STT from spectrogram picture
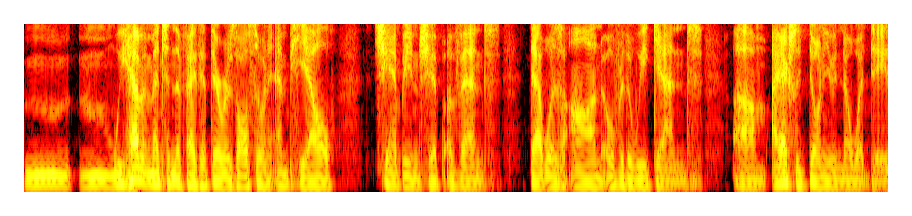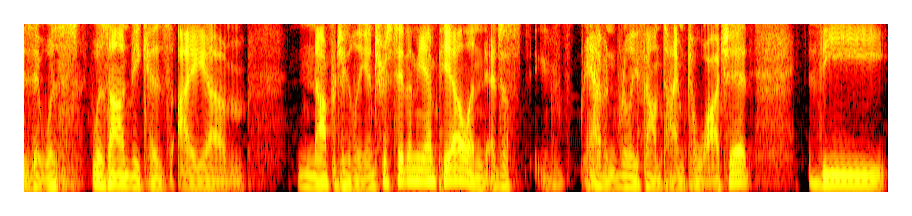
mm, we haven't mentioned the fact that there was also an MPL championship event that was on over the weekend. Um, I actually don't even know what days it was was on because I um not particularly interested in the MPL and I just haven't really found time to watch it. The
